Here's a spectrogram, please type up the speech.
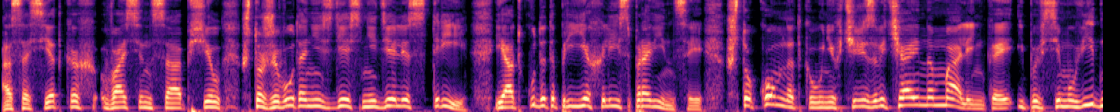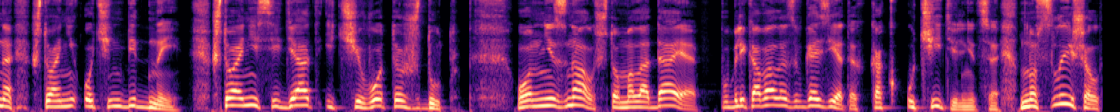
о соседках Васин сообщил, что живут они здесь недели с три и откуда-то приехали из провинции, что комнатка у них чрезвычайно маленькая и по всему видно, что они очень бедны, что они сидят и чего-то ждут. Он не знал, что молодая публиковалась в газетах как учительница, но слышал,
